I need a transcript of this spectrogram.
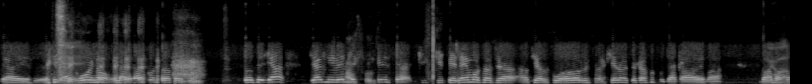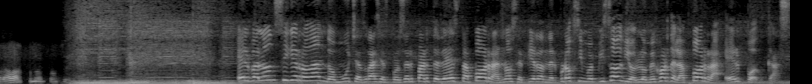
ya es, ya- hoy no, una gran contratación. Entonces ya, ya el nivel de exigencia que, que tenemos hacia, hacia el jugador extranjero en este caso, pues ya cada vez va, va más para abajo, ¿no? Entonces, El balón sigue rodando. Muchas gracias por ser parte de esta porra. No se pierdan el próximo episodio, lo mejor de la porra, el podcast.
